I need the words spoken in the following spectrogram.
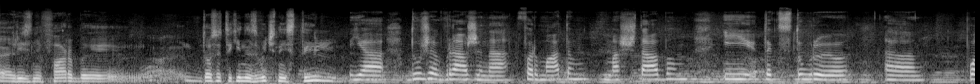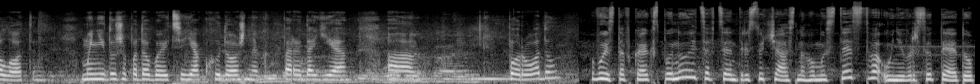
е, різні фарби, досить такий незвичний стиль. Я дуже вражена форматом, масштабом і текстурою е, полотен. Мені дуже подобається, як художник передає е, породу. Виставка експонується в центрі сучасного мистецтва університету.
